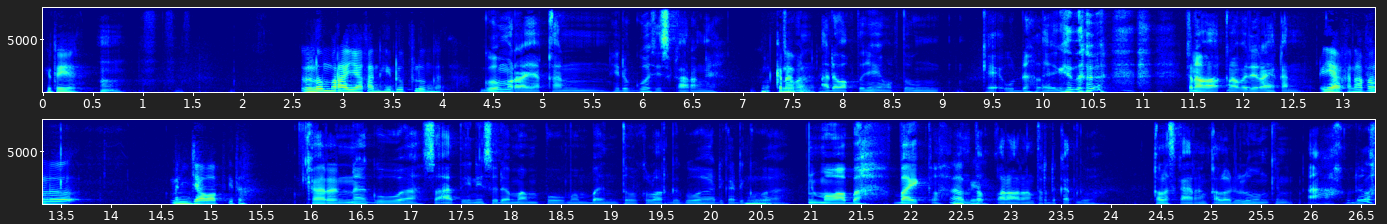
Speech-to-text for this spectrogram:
gitu ya Mm-mm. lu merayakan hidup lu nggak? Gue merayakan hidup gue sih sekarang ya. Kenapa? Cuman ada waktunya yang waktu kayak udah lah ya gitu. kenapa kenapa dirayakan? Iya, kenapa lu menjawab itu? Karena gua saat ini sudah mampu membantu keluarga gua, adik-adik Hmm. gua, mewabah baik lah Oke. untuk orang-orang terdekat gua. Kalau sekarang, kalau dulu mungkin ah udahlah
